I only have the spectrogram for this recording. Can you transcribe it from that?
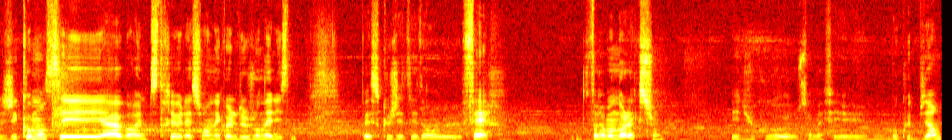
J'ai commencé à avoir une petite révélation en école de journalisme parce que j'étais dans le faire, vraiment dans l'action. Et du coup, euh, ça m'a fait beaucoup de bien.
